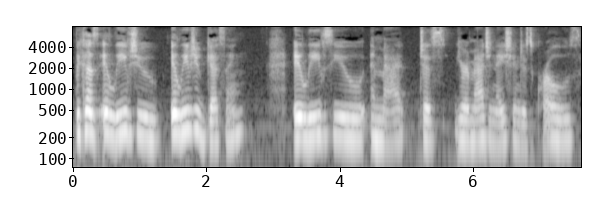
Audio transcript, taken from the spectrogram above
Because it leaves you it leaves you guessing. It leaves you imag just your imagination just grows.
